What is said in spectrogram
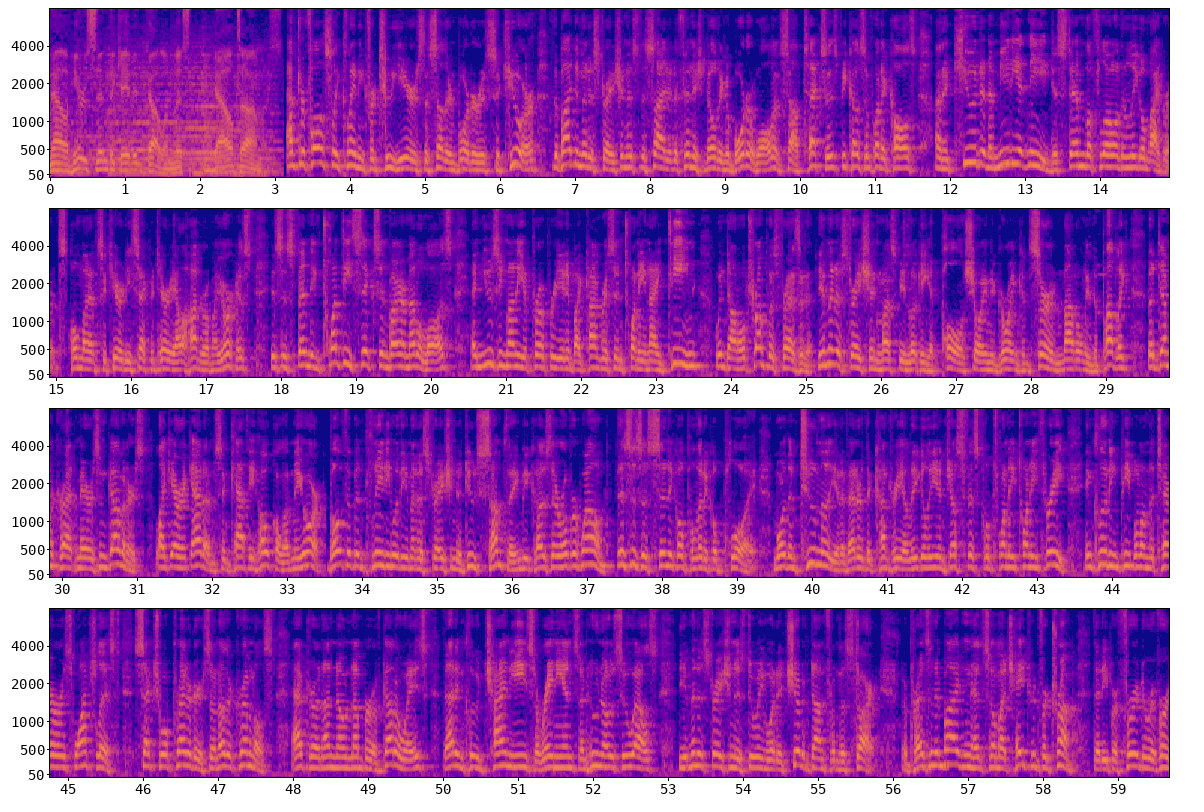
Now, here's syndicated columnist Cal Thomas. After falsely claiming for two years the southern border is secure, the Biden administration has decided to finish building a border wall in South Texas because of what it calls an acute and immediate need to stem the flow of illegal migrants. Homeland Security Secretary Alejandro Mayorkas is suspending 26 environmental laws and using money appropriated by Congress in 2019 when Donald Trump was president. The administration must be looking at polls showing the growing concern not only the public, but Democrat mayors and governors, like Eric Adams and Kathy Hochul of New York. Both have been pleading with the administration to do something because they're overwhelmed. This is a cynical political ploy. More than 2 million have entered the country illegally in just fiscal 2023, including people on the terrorist watch list, sexual predators, and other criminals. After an unknown number of gotaways, that include Chinese, Iranians, and who knows who else, the administration is doing what it should have done from the start. But President Biden had so much hatred for Trump that he preferred to reverse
